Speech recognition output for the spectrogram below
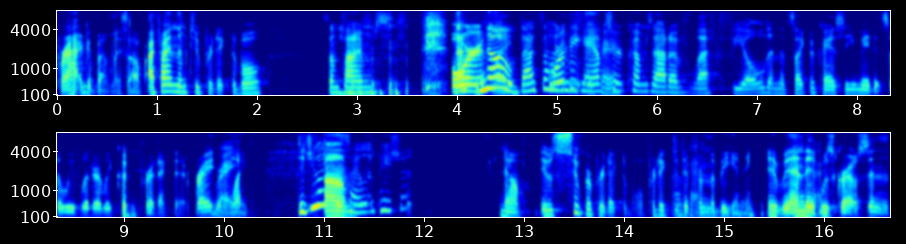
brag about myself. I find them too predictable sometimes. That- or no, like- that's or the fair. answer comes out of left field and it's like, okay, so you made it so we literally couldn't predict it, right? Right. Like, Did you like um, the silent patient? no, it was super predictable. Predicted it from the beginning. It, and it was gross. And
